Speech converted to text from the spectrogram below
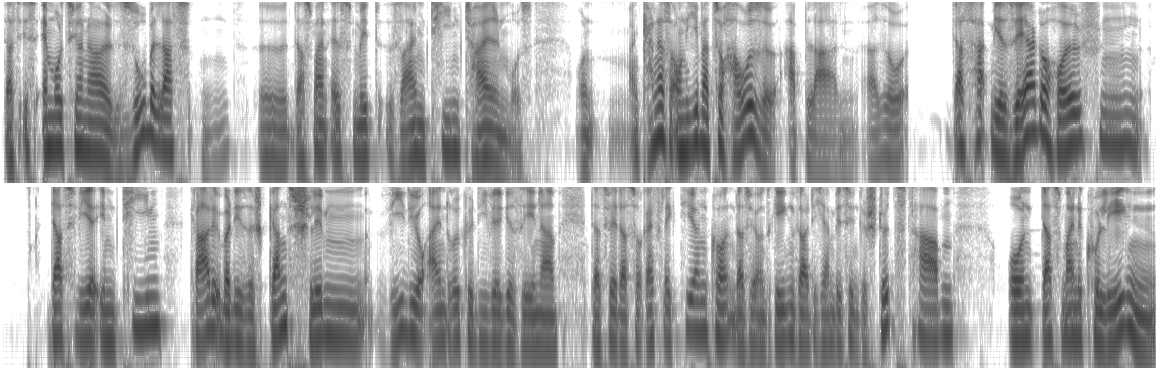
das ist emotional so belastend, äh, dass man es mit seinem Team teilen muss. Und man kann das auch nicht immer zu Hause abladen. Also das hat mir sehr geholfen, dass wir im Team gerade über diese ganz schlimmen Videoeindrücke, die wir gesehen haben, dass wir das so reflektieren konnten, dass wir uns gegenseitig ein bisschen gestützt haben und dass meine Kollegen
